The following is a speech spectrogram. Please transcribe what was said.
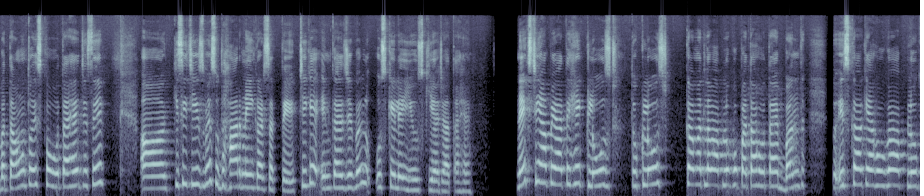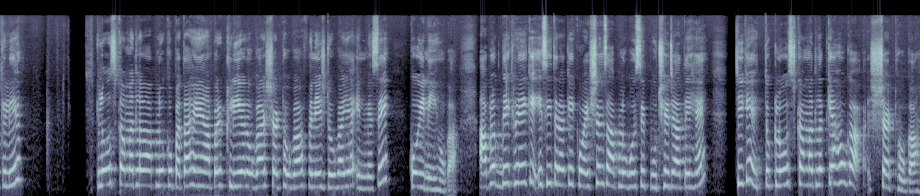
बताऊँ तो इसको होता है जैसे आ, किसी चीज़ में सुधार नहीं कर सकते ठीक है? इनकरेजिबल उसके लिए यूज़ किया जाता है। नेक्स्ट यहाँ पे आते हैं क्लोज्ड तो क्लोज्ड का मतलब आप लोग को पता होता है बंद तो इसका क्या होगा आप लोग के लिए? क्लोज का मतलब आप लोग को पता है यहाँ पर क्लियर होगा शट होगा फिनिश्ड होगा या इनमें से कोई नहीं होगा। आप लोग देख रहे हैं कि इसी तरह के क्वेश्चंस आप लोगों से पूछे जाते हैं। ठीक है तो क्लोज का मतलब क्या होगा? शट होगा।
